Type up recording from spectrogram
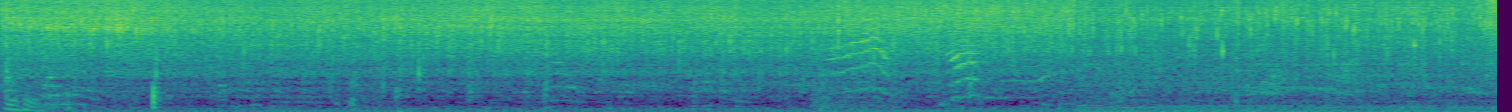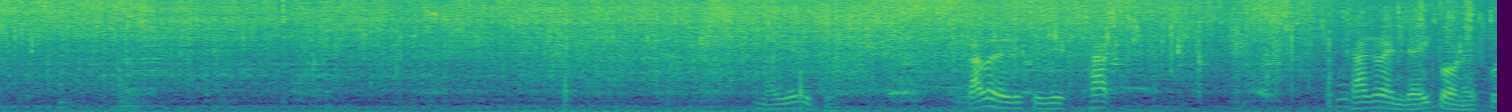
হয়ে কালো হয়ে গেছে যে শাক। শাক রান দেয় কোন একটু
